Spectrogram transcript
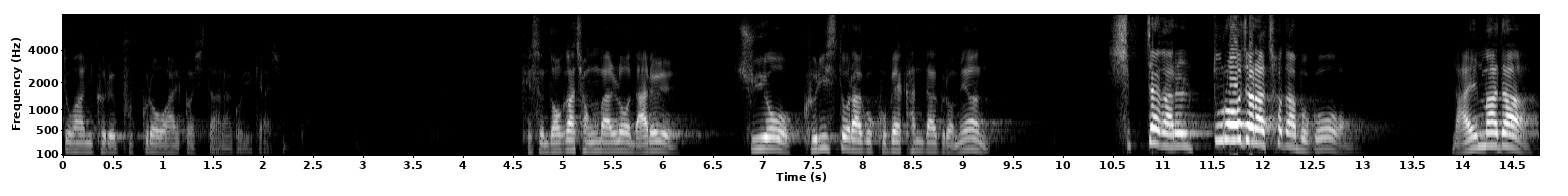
또한 그를 부끄러워할 것이다 라고 얘기하십니다. 그래서 너가 정말로 나를 주요 그리스도라고 고백한다 그러면 십자가를 뚫어져라 쳐다보고 날마다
